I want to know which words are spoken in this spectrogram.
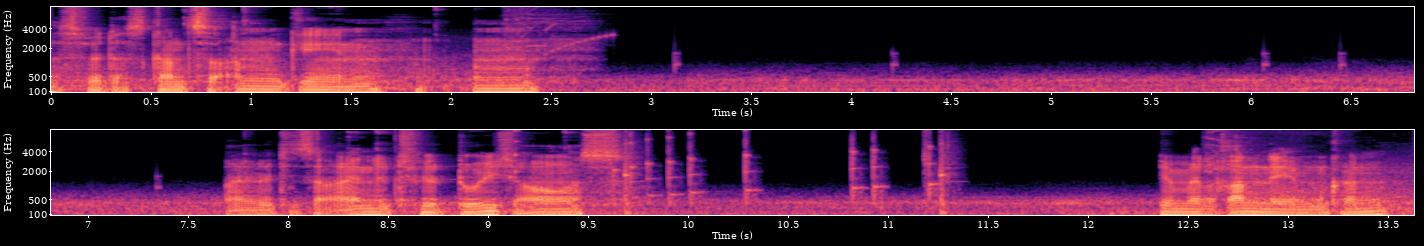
Dass wir das Ganze angehen. Hm. Weil wir diese eine Tür durchaus hier mit rannehmen können.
